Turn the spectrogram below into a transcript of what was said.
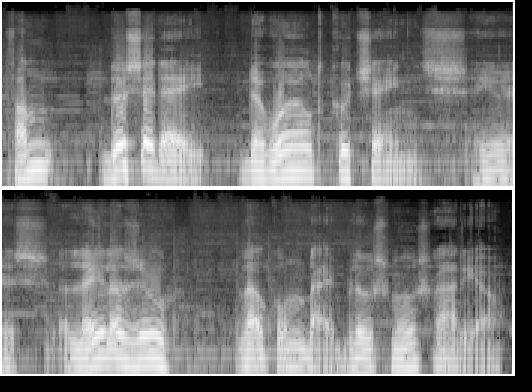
van de CD The World Could Change. Hier is Leila Zoo. Welkom bij Bluesmoose Radio.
